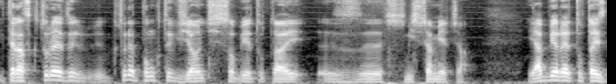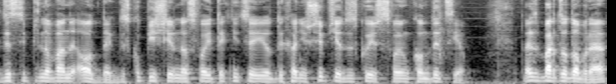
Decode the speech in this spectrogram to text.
I teraz, które, które punkty wziąć sobie tutaj z mistrza miecza? Ja biorę tutaj zdyscyplinowany oddech. Gdy skupisz się na swojej technice i oddychaniu szybciej, odzyskujesz swoją kondycję. To jest bardzo dobre.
